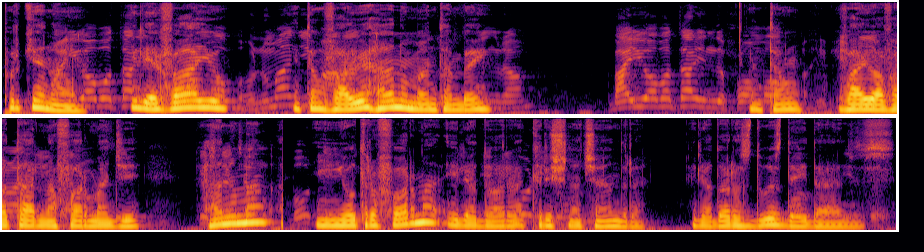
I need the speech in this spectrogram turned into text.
Por que não? Ele é Vayu, então Vayu é Hanuman também. Então, Vayu Avatar na forma de Hanuman e em outra forma ele adora Krishna Chandra. Ele adora as duas deidades.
